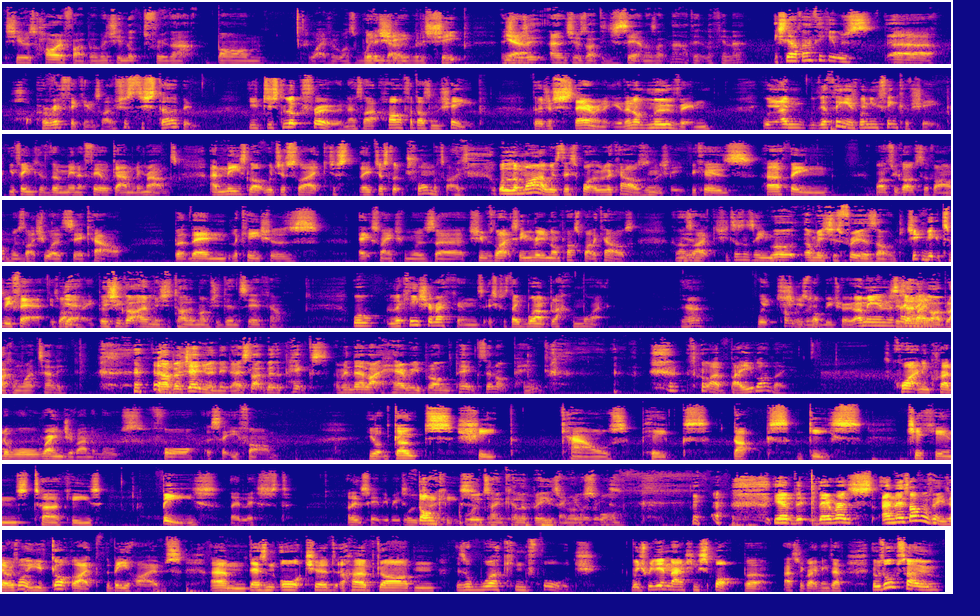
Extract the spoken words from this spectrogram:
she was horrified, but when she looked through that barn, whatever it was, With a window sheep. with a sheep, and Yeah. she was, and she was like, "Did you see it?" And I was like, "No, I didn't look in there." You see, I don't think it was uh, horrific inside. It was just disturbing. You just look through, and there's like half a dozen sheep that are just staring at you. They're not moving. And the thing is, when you think of sheep, you think of them in a field gambling rounds. And these lot were just like, just they just look traumatized. Well, Lamaya was this what with the cows, wasn't she? Because her thing, once we got to the farm, was like she wanted to see a cow. But then Lakeisha's explanation was uh, she was like seemed really nonplussed by the cows. And I was Yeah. like, she doesn't seem. Well, I mean, she's three years old. She, to be fair, is what I Yeah, mean. but she got home and she told her mum she didn't see a cow. Well, Lakeisha reckons it's because they weren't black and white, Yeah, which Probably. is probably true. I mean, in the she's same only way, got a black and white telly. no, but genuinely though, it's like with the pigs. I mean, they're like hairy blonde pigs. They're not pink. not like babe, are they? It's quite an incredible range of animals for a city farm. You got goats, sheep, cows, pigs, ducks, geese, chickens, turkeys, bees. They list. I didn't see any bees. Donkeys. Wu Tang Killer bees Wu-Tang a swarm. Yeah, th- there is, and there's other things there as well. You've got like the beehives. Um, there's an orchard, a herb garden. There's a working forge, which we didn't actually spot, but that's a great thing to have. There was also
